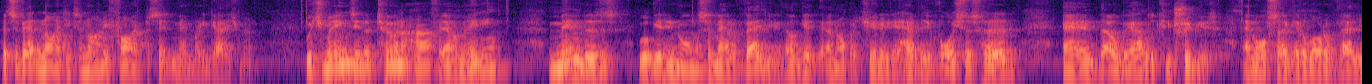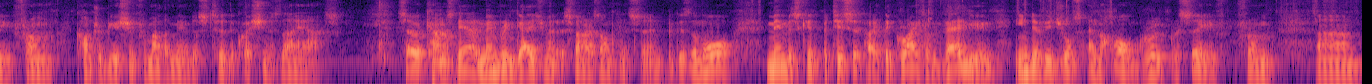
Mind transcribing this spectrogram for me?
it's about 90 to 95% member engagement, which means in a two and a half hour meeting, members will get enormous amount of value. They'll get an opportunity to have their voices heard and they'll be able to contribute and also get a lot of value from contribution from other members to the questions they ask. So it comes down to member engagement as far as I'm concerned because the more members can participate, the greater value individuals and the whole group receive from um,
